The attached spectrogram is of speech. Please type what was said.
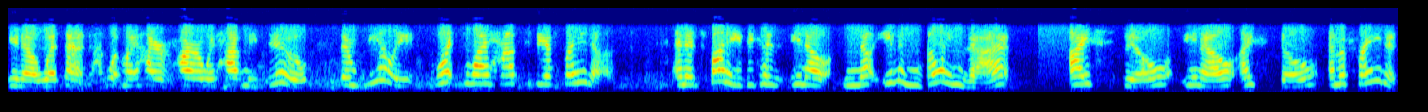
you know, what that what my higher power would have me do, then really, what do I have to be afraid of? And it's funny because you know, no, even knowing that, I still, you know, I still am afraid at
